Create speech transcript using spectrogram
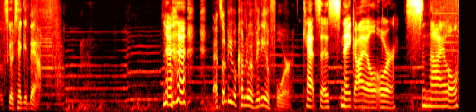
Let's go take it down. That's what people come to a video for. Cat says Snake Isle or Snile.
